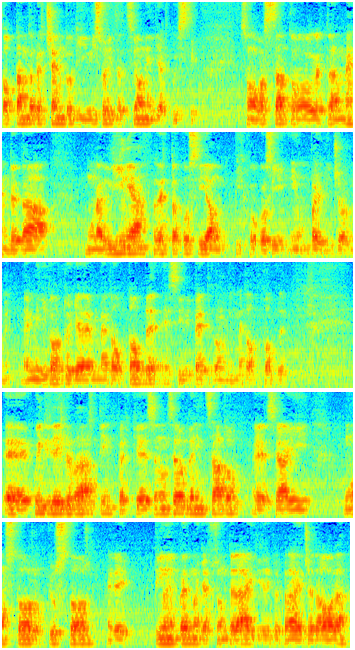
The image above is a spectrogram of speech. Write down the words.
80% di visualizzazioni e di acquisti. Sono passato letteralmente da una linea retta così a un picco così in un paio di giorni e mi ricordo che è metà ottobre e si ripete ogni metà ottobre. E quindi devi prepararti perché se non sei organizzato e se hai uno store o più store ed è il primo inverno che affronterai, ti devi preparare già da ora,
